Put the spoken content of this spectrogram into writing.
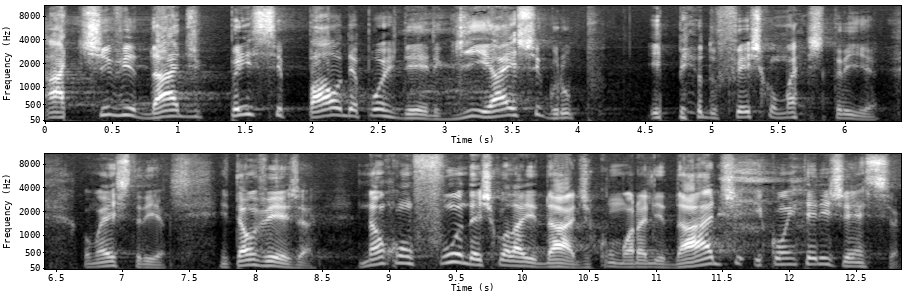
a atividade principal depois dele, guiar esse grupo. E Pedro fez com maestria, com maestria. Então veja, não confunda a escolaridade com moralidade e com inteligência,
